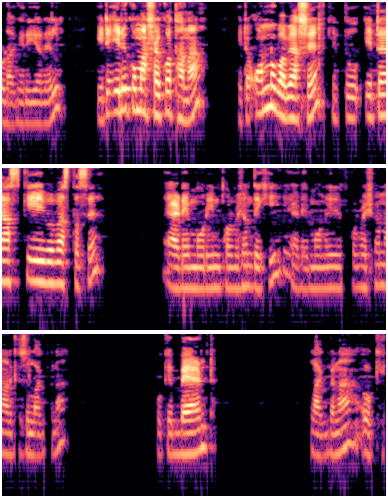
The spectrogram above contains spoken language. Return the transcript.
প্রোডাক্টের ইউআরএল এটা এরকম আসার কথা না। এটা অন্যভাবে আসে, কিন্তু এটা আজকে এইভাবে আসতেছে। অ্যাড এ মোর ইনফরমেশন দেখি। অ্যাড এ মোর ইনফরমেশন আর কিছু লাগবে না। ওকে, ব্যান্ড লাগবে না, ওকে।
